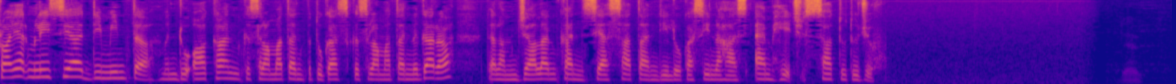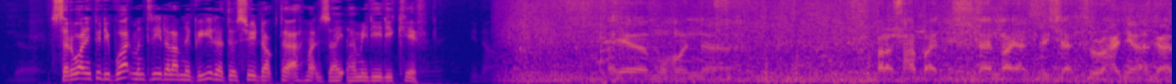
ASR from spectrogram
Rakyat Malaysia diminta mendoakan keselamatan petugas keselamatan negara dalam menjalankan siasatan di lokasi nahas MH17. Seruan itu dibuat Menteri Dalam Negeri Datuk Seri Dr. Ahmad Zahid Hamidi di Kiev. Saya mohon uh, para sahabat dan rakyat Malaysia seluruhnya agar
